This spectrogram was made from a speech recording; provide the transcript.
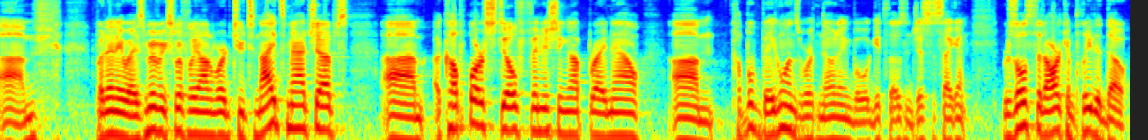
Um, but anyways, moving swiftly onward to tonight's matchups. Um, a couple are still finishing up right now. A um, couple big ones worth noting, but we'll get to those in just a second. Results that are completed though.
